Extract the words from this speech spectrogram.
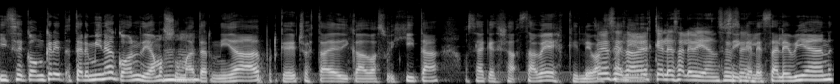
y se concreta, termina con, digamos, su maternidad, porque de hecho está dedicado a su hijita, o sea que ya sabes que le va a salir. Sí, sabes que le sale bien, sí. Sí, que le sale bien.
